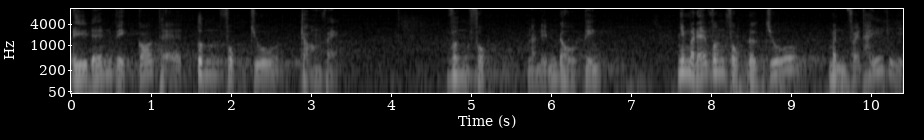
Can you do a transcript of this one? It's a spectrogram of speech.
đi đến việc có thể tuân phục Chúa trọn vẹn. Vâng phục là điểm đầu tiên. Nhưng mà để vâng phục được Chúa, mình phải thấy cái gì?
